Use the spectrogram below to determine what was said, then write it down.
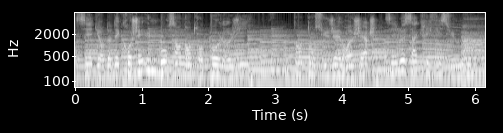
C'est dur de décrocher une bourse en anthropologie, quand ton sujet de recherche, c'est le sacrifice humain.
